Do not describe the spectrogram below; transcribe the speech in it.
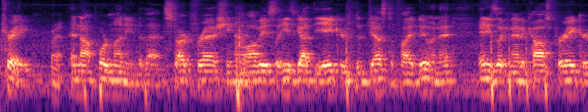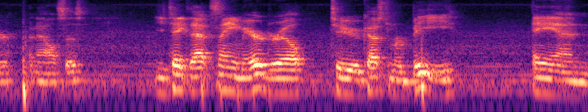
trade. Right. And not pour money into that. Start fresh. You know, obviously he's got the acres to justify doing it, and he's looking at a cost per acre analysis. You take that same air drill to customer B, and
